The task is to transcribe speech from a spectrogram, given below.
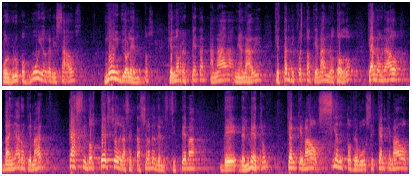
por grupos muy organizados, muy violentos, que no respetan a nada ni a nadie, que están dispuestos a quemarlo todo, que han logrado dañar o quemar casi dos tercios de las estaciones del sistema de, del metro, que han quemado cientos de buses, que han quemado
